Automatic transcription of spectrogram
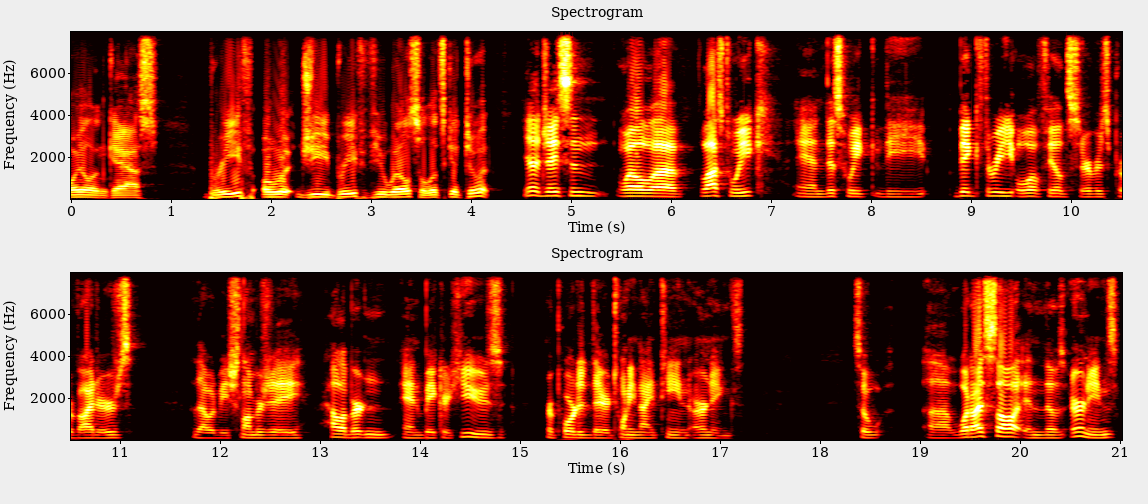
oil and gas brief, OG brief, if you will. So, let's get to it. Yeah, Jason. Well, uh, last week and this week, the big three oil field service providers, that would be Schlumberger, Halliburton, and Baker Hughes, reported their 2019 earnings. So, uh, what I saw in those earnings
